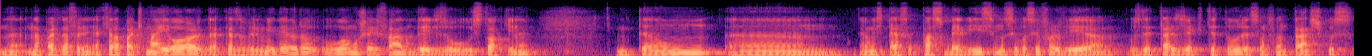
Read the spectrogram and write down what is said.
na, na, parte da frente. Aquela parte maior da Casa Vermelha era o, o almoxarifado deles, o estoque, né? Então, é um espaço belíssimo. Se você for ver os detalhes de arquitetura, são fantásticos.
